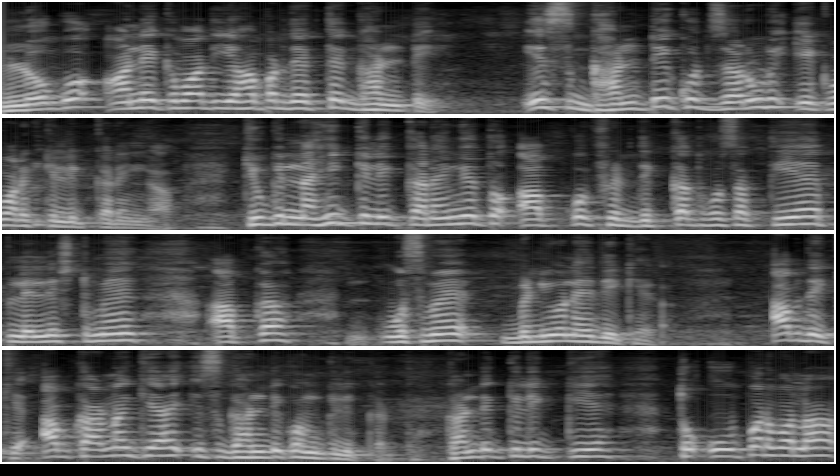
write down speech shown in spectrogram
लोगो आने के बाद यहाँ पर देखते घंटे। इस घंटे को ज़रूर एक बार क्लिक करेंगे आप। क्योंकि नहीं क्लिक करेंगे तो आपको फिर दिक्कत हो सकती है, प्लेलिस्ट में आपका, उसमें वीडियो नहीं दिखेगा। अब देखिए, अब करना क्या है, इस घंटे को हम क्लिक करते हैं। घंटे क्लिक किए तो ऊपर वाला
